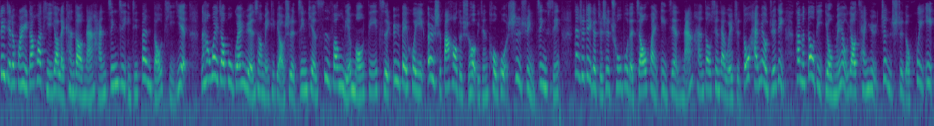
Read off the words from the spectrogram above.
这一节的寰宇大话题要来看到南韩经济以及半导体业。南韩外交部官员向媒体表示，晶片四方联盟第一次预备会议二十八号的时候已经透过视讯进行，但是这个只是初步的交换意见。南韩到现在为止都还没有决定他们到底有没有要参与正式的会议。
